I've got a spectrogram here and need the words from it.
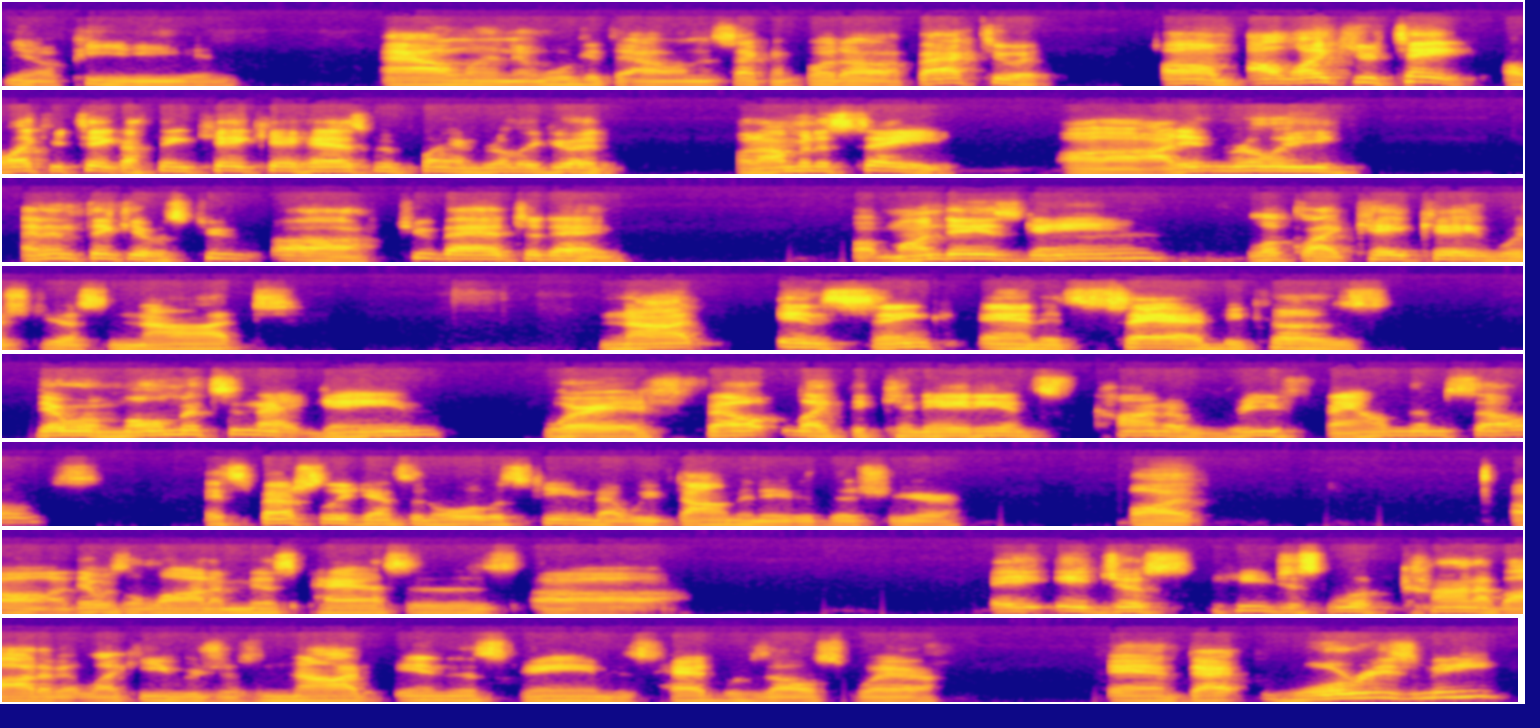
you know, PD and Allen, and we'll get to Allen in a second. But uh, back to it. Um, I like your take. I like your take. I think KK has been playing really good, but I'm gonna say uh, I didn't really, I didn't think it was too uh too bad today. But Monday's game looked like KK was just not, not in sync, and it's sad because there were moments in that game where it felt like the Canadiens kind of refound themselves, especially against an Oilers team that we've dominated this year. But uh, there was a lot of missed passes. Uh, it, it just he just looked kind of out of it, like he was just not in this game. His head was elsewhere, and that worries me.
